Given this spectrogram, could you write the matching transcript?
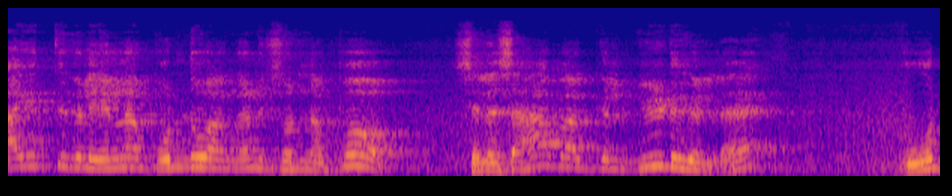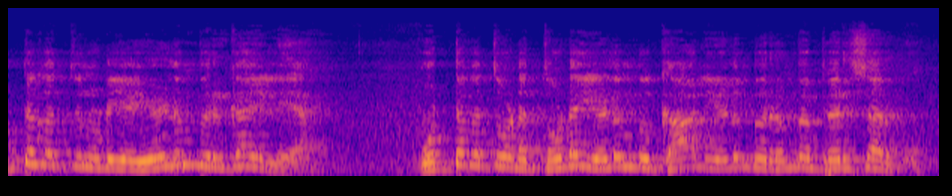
ஆயத்துக்களை எல்லாம் கொண்டு வாங்கன்னு சொன்னப்போ சில சஹாபாக்கள் வீடுகளில் ஒட்டகத்தினுடைய எலும்பு இருக்கா இல்லையா? ஒட்டகத்தோட தொடை எலும்பு கால் எலும்பு ரொம்ப பெருசாக இருக்கும்.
